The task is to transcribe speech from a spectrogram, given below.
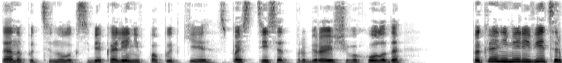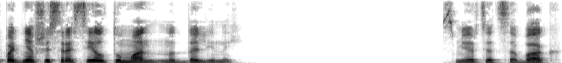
Тана подтянула к себе колени в попытке спастись от пробирающего холода. По крайней мере, ветер, поднявшись, рассеял туман над долиной. Смерть от собак,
